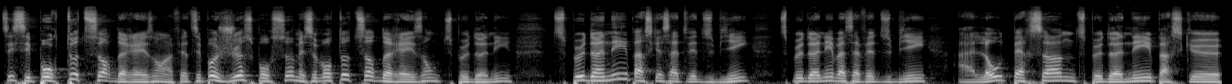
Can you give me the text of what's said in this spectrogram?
C'est pour toutes sortes de raisons, en fait. C'est pas juste pour ça, mais c'est pour toutes sortes de raisons que tu peux donner. Tu peux donner parce que ça te fait du bien. Tu peux donner parce que ça fait du bien à l'autre personne. Tu peux donner parce que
